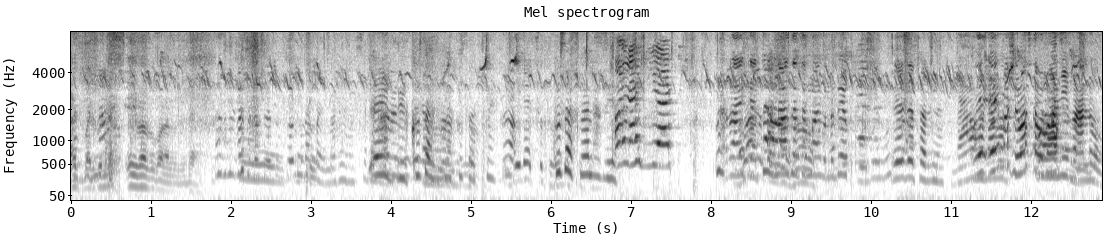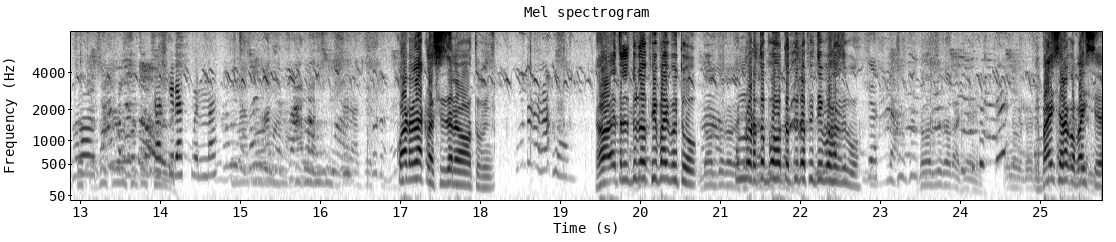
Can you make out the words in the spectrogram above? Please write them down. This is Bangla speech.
একবার করে এইভাবে করা যাবে দেখ এই খুশাস না খুশাস না না না তুমি? হ্যাঁ তাহলে দুটো ফি পাইবই তো। পনেরোটা তো বহুত ফি দিব জোড়া। বাইশে রাখো, বাইশে।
